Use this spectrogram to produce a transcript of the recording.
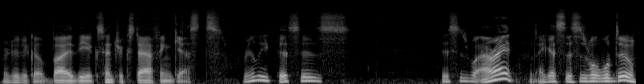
Where did it go? By the eccentric staff and guests. Really, this is, this is what. All right, I guess this is what we'll do.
